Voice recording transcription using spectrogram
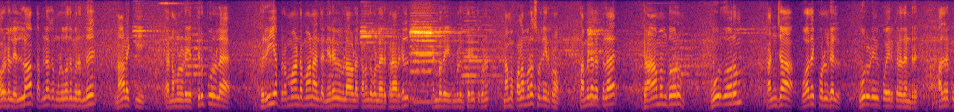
அவர்கள் எல்லாம் தமிழகம் முழுவதும் இருந்து நாளைக்கு நம்மளுடைய திருப்பூரில் பெரிய பிரம்மாண்டமான அந்த நிறைவு விழாவில் கலந்து கொள்ள இருக்கிறார்கள் என்பதை உங்களுக்கு தெரிவித்துக்கணும் நம்ம பலமுறை சொல்லியிருக்கிறோம். தமிழகத்தில் கிராமந்தோறும் ஊர்தோறும் கஞ்சா போதைப் பொருள்கள் ஊடுருவி போயிருக்கிறது என்று அதற்கு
